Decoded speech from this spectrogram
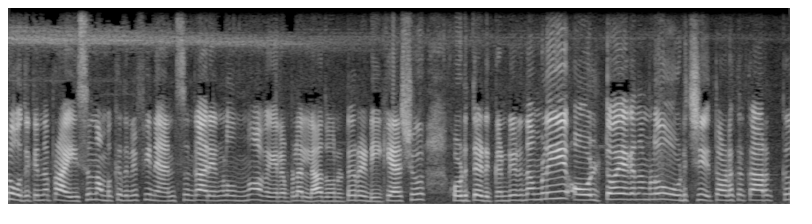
ചോദിക്കുന്ന പ്രൈസ് നമുക്ക് ഇതിന് ഫിനാൻസും കാര്യങ്ങളും ഒന്നും അവൈലബിൾ അല്ല. അതുകൊണ്ട് റെഡി ക്യാഷ് കൊടുത്തെടുക്കേണ്ടി വരും. നമ്മൾ ഈ ഓൾട്ടോയൊക്കെ നമ്മൾ ഓടിച്ച് തുടക്കക്കാർക്ക്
